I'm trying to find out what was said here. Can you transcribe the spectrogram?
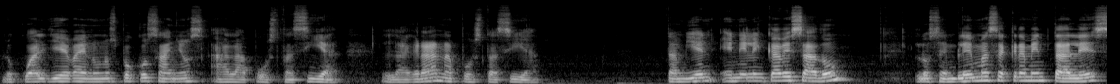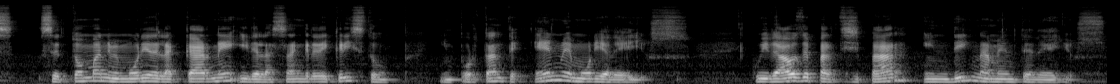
lo cual lleva en unos pocos años a la apostasía, la gran apostasía. También en el encabezado, los emblemas sacramentales se toman en memoria de la carne y de la sangre de Cristo. Importante, en memoria de ellos. Cuidaos de participar indignamente de ellos.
